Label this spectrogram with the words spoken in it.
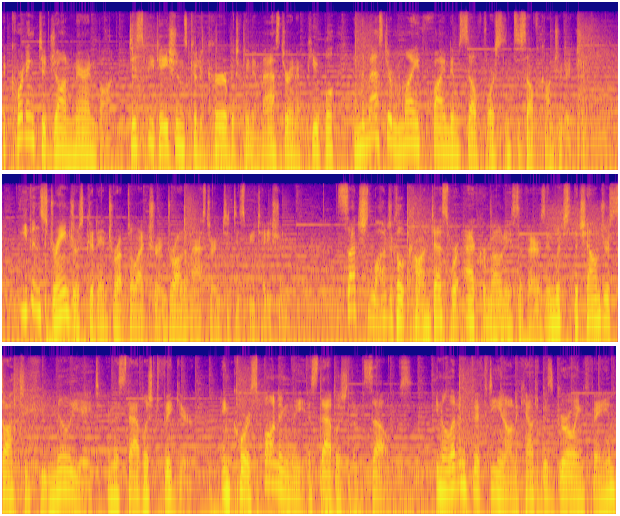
According to John Marenbon, disputations could occur between a master and a pupil, and the master might find himself forced into self contradiction. Even strangers could interrupt a lecture and draw the master into disputation. Such logical contests were acrimonious affairs in which the challenger sought to humiliate an established figure, and correspondingly establish themselves. In 1115, on account of his growing fame,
